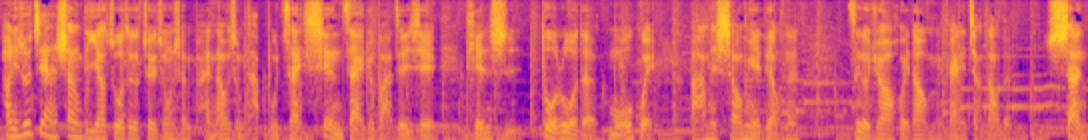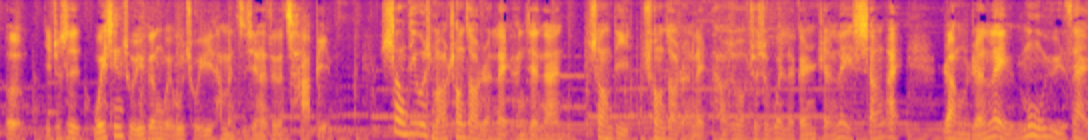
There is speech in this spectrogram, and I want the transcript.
好，你说既然上帝要做这个最终审判，那为什么他不在现在就把这些天使堕落的魔鬼把他们消灭掉呢？这个就要回到我们刚才讲到的善恶，也就是唯心主义跟唯物主义他们之间的这个差别。上帝为什么要创造人类？很简单，上帝创造人类，他说就是为了跟人类相爱，让人类沐浴在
